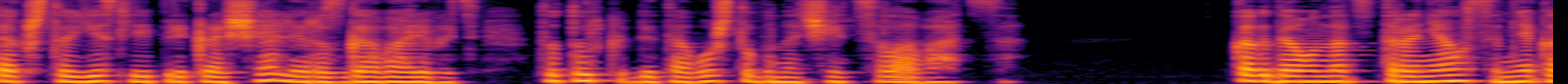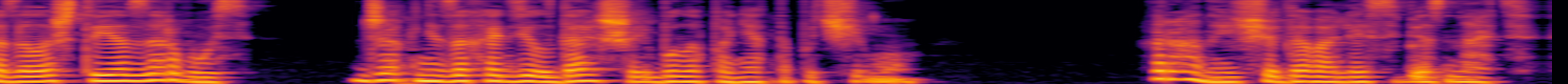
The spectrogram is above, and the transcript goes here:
Так что если и прекращали разговаривать, то только для того, чтобы начать целоваться. Когда он отстранялся, мне казалось, что я взорвусь. Джек не заходил дальше, и было понятно почему. Рано еще давали о себе знать.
